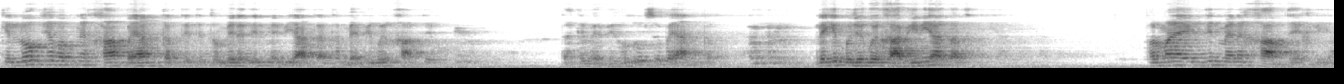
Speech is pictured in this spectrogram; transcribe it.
کہ لوگ جب اپنے خواب بیان کرتے تھے تو میرے دل میں بھی آتا تھا، میں بھی کوئی خواب دیکھوں، تاکہ میں بھی حضور سے بیان کروں۔ لیکن مجھے کوئی خواب ہی نہیں آتا تھا۔ فرمایا، ایک دن میں نے خواب دیکھ لیا۔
